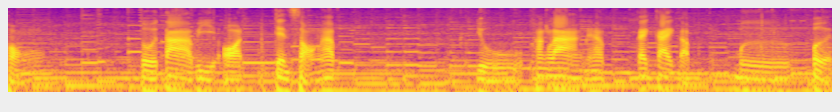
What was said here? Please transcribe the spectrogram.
ของ Toyota v ีออ Gen 2 นะครับ อยู่ข้างล่างนะครับ ใกล้ๆกับมือเปิด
